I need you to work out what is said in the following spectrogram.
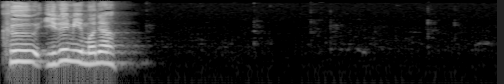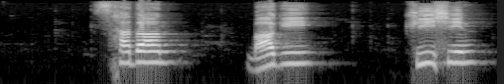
그 이름이 뭐냐? 사단, 마귀, 귀신,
